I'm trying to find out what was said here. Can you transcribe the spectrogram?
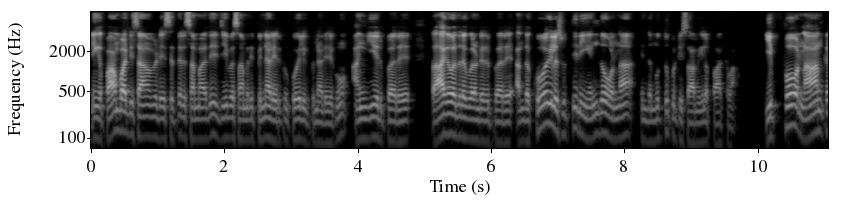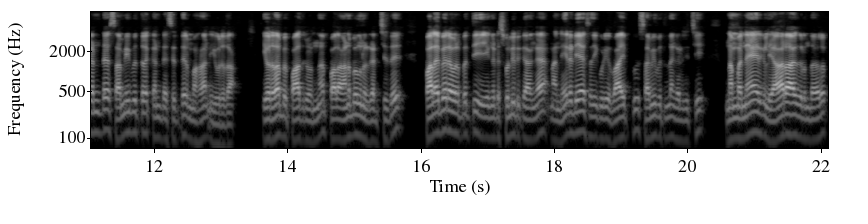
நீங்கள் பாம்பாட்டி சாமியுடைய சித்திர சமாதி ஜீவ சமாதி பின்னாடி இருக்கும். கோயிலுக்கு பின்னாடி இருக்கும். அங்கேயும் இருப்பார். ராகவேந்திர குரண்டு இருப்பார். அந்த கோயிலை சுற்றி நீங்கள் எங்கே ஒன்றா இந்த முத்துக்குட்டி சுவாமிகளை பார்க்கலாம். இப்போ நான் கண்ட சமீபத்தில் கண்ட சித்தர் மகான் இவர் தான் இவரை தான் போய் பார்த்துட்டு வந்தேன். பல அனுபவங்கள் கிடச்சிது. பல பேர் அவரை பற்றி எங்கிட்ட சொல்லியிருக்காங்க. நான் நேரடியாக சந்திக்கக்கூடிய வாய்ப்பு சமீபத்தில் தான் கிடச்சிச்சு. நம்ம நேயர்கள் யாராக இருந்தாலும்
